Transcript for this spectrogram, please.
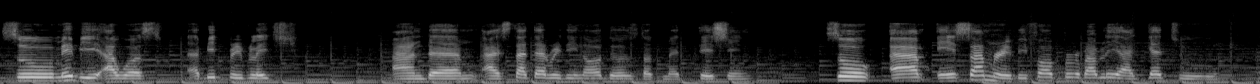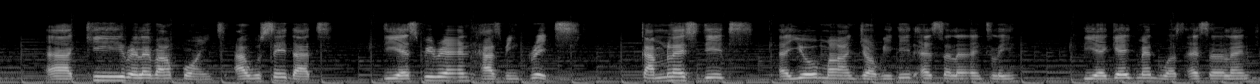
So maybe I was a bit privileged, and um, I started reading all those documentation. So, um, in summary, before probably I get to a key relevant point, I would say that the experience has been great Kamlesh did a yeoman job. He did excellently. The engagement was excellent.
